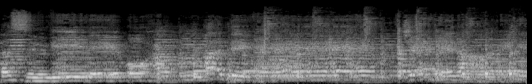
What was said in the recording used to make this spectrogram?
तस्वीर मोहम्मद है चेहरा में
